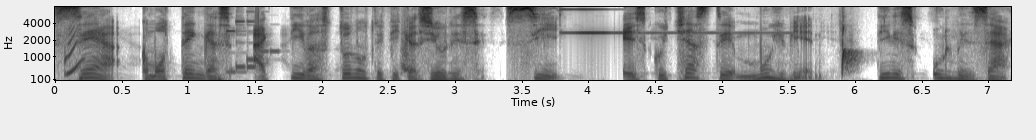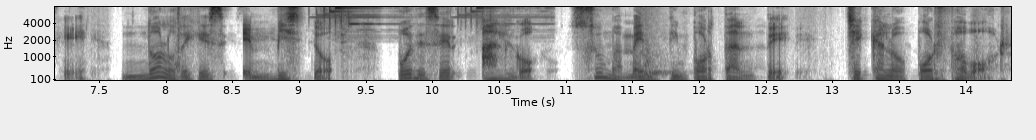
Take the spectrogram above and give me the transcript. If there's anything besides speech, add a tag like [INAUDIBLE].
Sea como tengas activas tus notificaciones, sí, escuchaste muy bien. Tienes un mensaje, no lo dejes en visto. Puede ser algo sumamente importante. Chécalo por favor.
